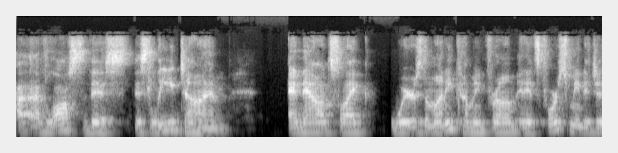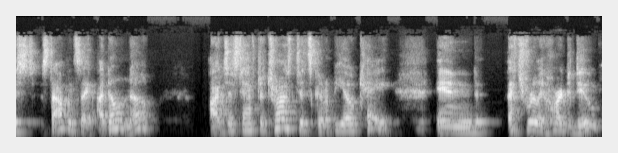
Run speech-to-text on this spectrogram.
I've lost this, this lead time. And now it's like, where's the money coming from? And it's forced me to just stop and say, I don't know. I just have to trust it's going to be okay. And that's really hard to do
